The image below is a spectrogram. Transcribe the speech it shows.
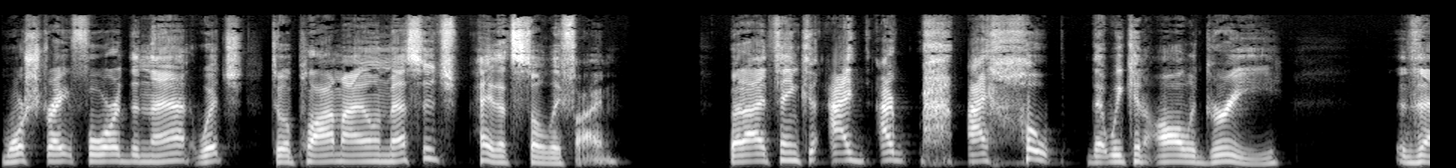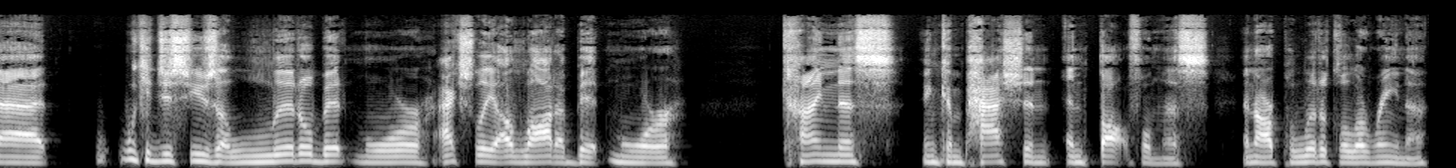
more straightforward than that, which to apply my own message, hey, that's totally fine. But I think I I I hope that we can all agree that we could just use a little bit more, actually a lot a bit more kindness and compassion and thoughtfulness in our political arena.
